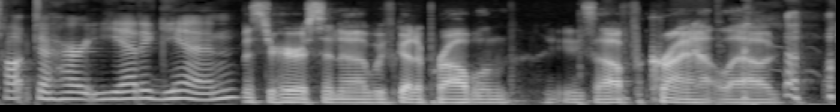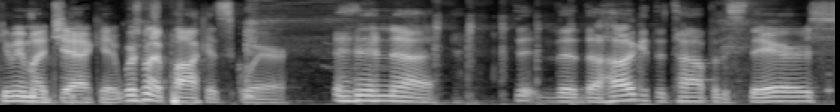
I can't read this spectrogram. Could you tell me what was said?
talk to her yet again. Mr. Harrison, uh, we've got a problem. He's off for crying out loud. Give me my jacket. Where's my pocket square? And then uh, the, the the hug at the top of the stairs.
